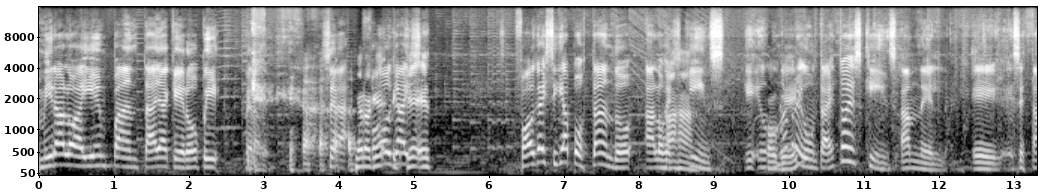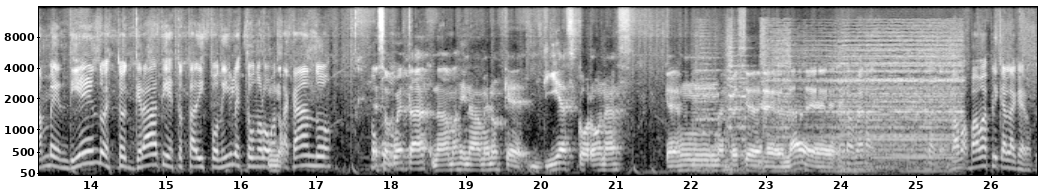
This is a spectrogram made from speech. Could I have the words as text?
míralo ahí en pantalla, Keropi. Espérate. O sea, Pero que, Fall Guys, que es- Fall Guys sigue apostando a los Ajá. skins. Eh. Una pregunta, estos skins, Amnel, eh, ¿se están vendiendo? ¿Esto es gratis? ¿Esto está disponible? ¿Esto uno lo va No. sacando? Eso cuesta nada más y nada menos que 10 coronas, que es una especie de, ¿verdad? De, Mira, espérate. Vamos, vamos a explicarle a Keropi.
